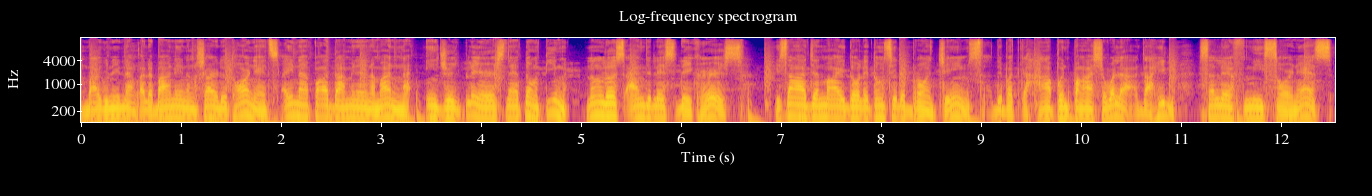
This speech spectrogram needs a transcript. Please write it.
bago nilang kalabanin ng Charlotte Hornets ay napakadami na naman na injured players na itong team ng Los Angeles Lakers. Isa nga dyan mga idol itong si Lebron James. Di ba't kahapon pa nga siya wala dahil sa left knee soreness.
